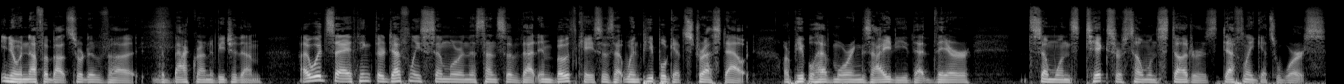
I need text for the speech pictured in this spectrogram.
you know, enough about sort of uh, the background of each of them. I would say I think they're definitely similar in the sense of that in both cases that when people get stressed out or people have more anxiety that their someone's tics or someone stutters definitely gets worse.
